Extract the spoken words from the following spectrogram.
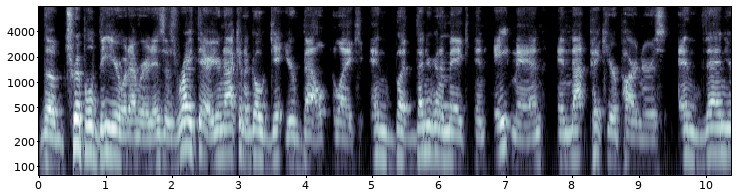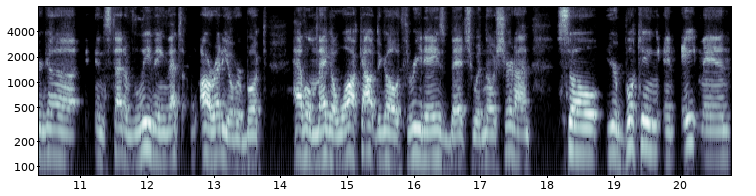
the triple B or whatever it is, is right there. You're not going to go get your belt, like, and but then you're going to make an eight man and not pick your partners, and then you're gonna instead of leaving, that's already overbooked. Have Omega walk out to go three days, bitch, with no shirt on. So you're booking an eight man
